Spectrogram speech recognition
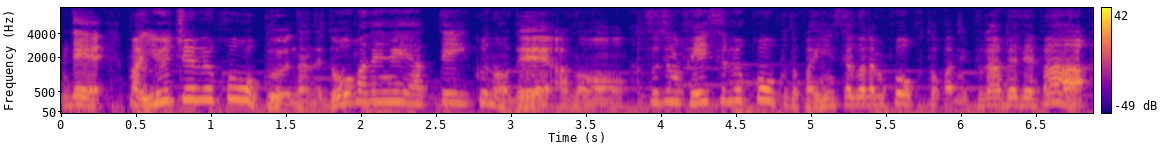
で、まあ、YouTube 広告なんで動画でね、やっていくので、あの、通常の Facebook 広告とか Instagram 広告とかに比べれば、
